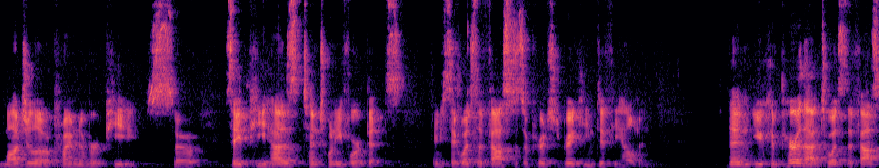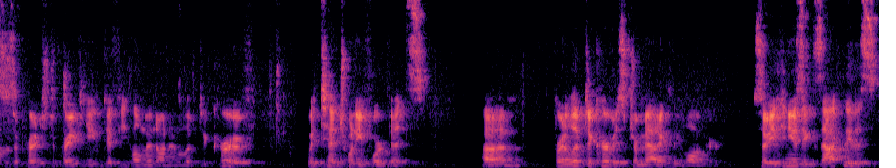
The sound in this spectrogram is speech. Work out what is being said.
modulo a prime number p, so say p has 1024 bits, and you say, what's the fastest approach to breaking Diffie-Hellman? Then you compare that to what's the fastest approach to breaking Diffie-Hellman on an elliptic curve with 1024 bits. Um, for an elliptic curve, it's dramatically longer. So you can use exactly this.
